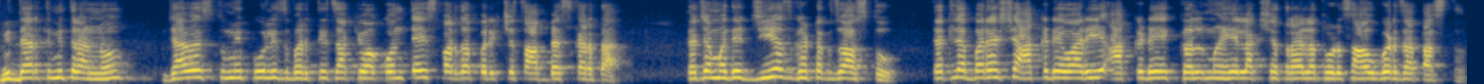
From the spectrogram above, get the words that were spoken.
विद्यार्थी मित्रांनो ज्यावेळेस तुम्ही पोलीस भरतीचा किंवा कोणत्याही स्पर्धा परीक्षेचा अभ्यास करता त्याच्यामध्ये जी एस घटक जो असतो त्यातल्या बऱ्याचशा आकडेवारी आकडे कलम हे लक्षात राहायला थोडंसं अवघड जात असतं.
